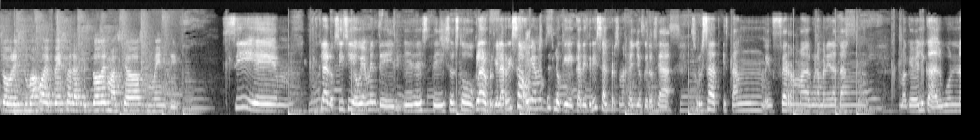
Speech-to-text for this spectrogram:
sobre su bajo de peso, le afectó demasiado a su mente. Sí, em, claro, sí, sí, obviamente, este, eso es todo claro, porque la risa obviamente es lo que caracteriza al personaje del Joker, o sea, su risa es tan enferma de alguna manera, tan maquiavélica de alguna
